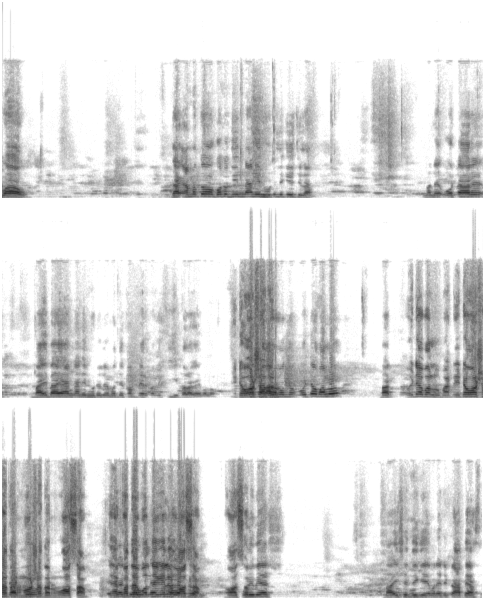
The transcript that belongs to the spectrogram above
ওয়াও আমরা তো গত দিন নানির হোটেলে গিয়েছিলাম। মানে ওটার বাই বাই আর নানির হোটেলের মধ্যে কম্পেয়ার করলে কি বলা যায় বলো? এটা অসাধারণ। ওইটাও ভালো বাট ওইটা ভালো বাট এটা অসাধারণ অসাধারণ অসাম এক কথায় বলতে গেলে অসাম অসাম পরিবেশ বা ইসের দিকে মানে এটা একটু আপে আছে।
